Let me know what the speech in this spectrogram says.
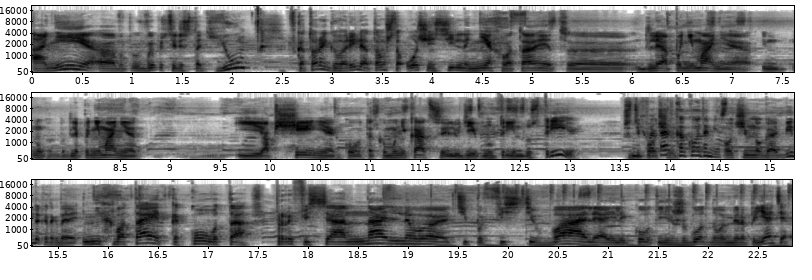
они э, вып- выпустили статью, в которой говорили о том, что очень сильно не хватает э, для понимания, ну, как бы для понимания и общения какого-то коммуникации людей внутри индустрии. Что, Не типа, хватает очень- какого-то места. очень много обидок и так далее. Не хватает какого-то профессионального типа фестиваля или какого-то ежегодного мероприятия,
